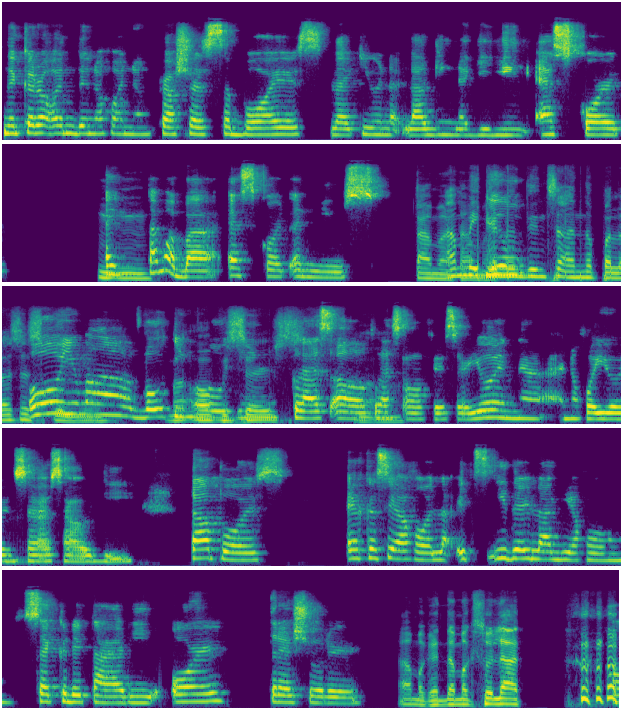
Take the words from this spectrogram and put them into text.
nagkaroon din ako ng crushes sa boys. Like yung na- laging nagiging escort. Ay, Mm, tama ba? Escort and news. tama, Ah, may tama. ganun Yung- din sa ano pala sa Oo, school. oh, yung mga voting, Mga voting. officers. Class, oh, Oo. class officer. Yun, na ano ko yun sa Saudi. Tapos, eh kasi ako, la- it's either lagi akong secretary or treasurer. Ah, maganda magsulat. Oo,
